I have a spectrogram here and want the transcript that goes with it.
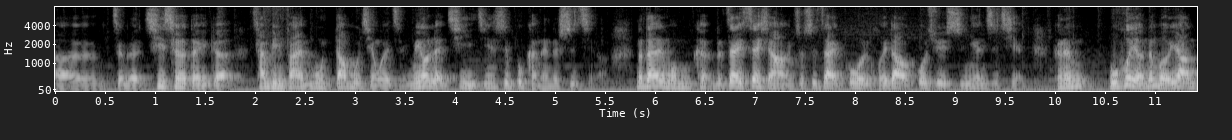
呃整个汽车的一个产品发展目到目前为止，没有冷气已经是不可能的事情了。那当然我们可能再再想想，就是在过回到过去十年之前，可能不会有那么样，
